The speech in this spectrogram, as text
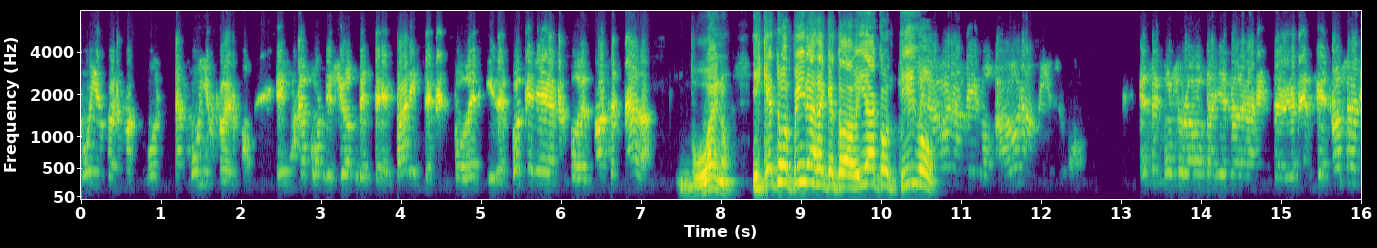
muy enfermos, muy, están muy enfermos, en una condición de trepar y tener poder, y después que llegan al poder no hacen nada. Bueno, ¿y qué tú opinas de que todavía contigo? Ahora mismo, ahora mismo, ese consulado está lleno de la gente de Lionel que no sabe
